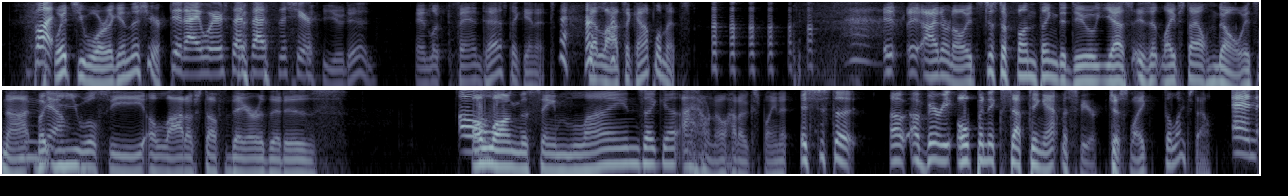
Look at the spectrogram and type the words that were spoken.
but which you wore again this year. did I wear said vest this year? You did, and looked fantastic in it. Got lots of compliments. It, it- I don't know. It's just a fun thing to do. Yes, is it lifestyle? No, it's not. But No. you will see a lot of stuff there that is Oh, along the same lines. I guess I don't know how to explain it. It's just a a, a very open, accepting atmosphere, just like the lifestyle. and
